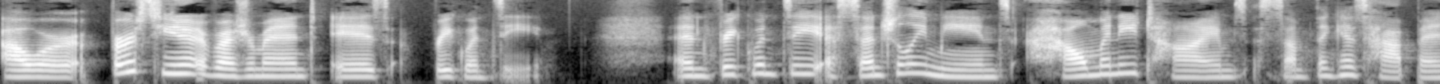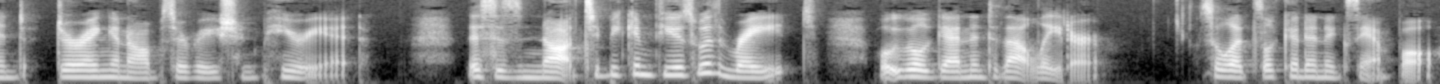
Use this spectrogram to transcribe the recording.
Our first unit of measurement is frequency. And frequency essentially means how many times something has happened during an observation period. This is not to be confused with rate, but we will get into that later. So let's look at an example.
